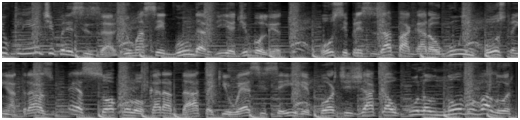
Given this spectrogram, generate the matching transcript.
Se o cliente precisar de uma segunda via de boleto ou se precisar pagar algum imposto em atraso, é só colocar a data que o SCI Report já calcula o novo valor.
